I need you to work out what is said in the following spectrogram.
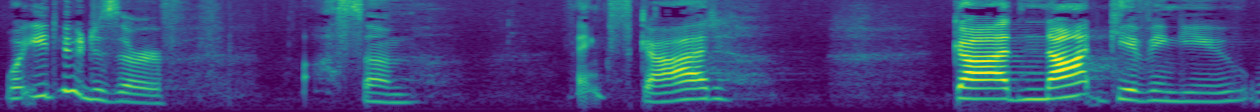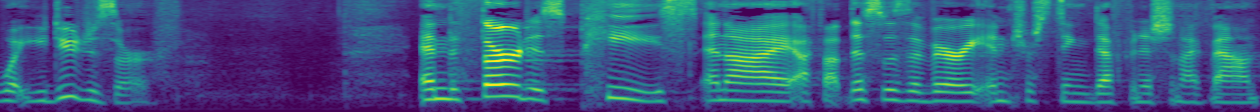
what you do deserve. Awesome. Thanks, God. God not giving you what you do deserve. And the third is peace. And I, I thought this was a very interesting definition I found.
